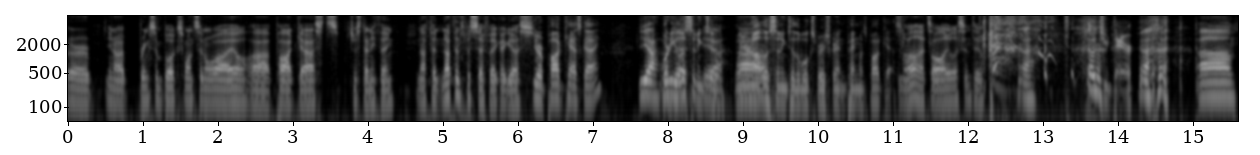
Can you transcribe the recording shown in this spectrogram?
or you know bring some books once in a while, uh, podcasts, just anything. Nothing nothing specific, I guess. You're a podcast guy? Yeah. What are you bit, listening to yeah. when you're not Uh, listening to the Wilkes-Barre Scranton Penguins podcast? Well, that's all I listen to. Uh, Don't you dare. um,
